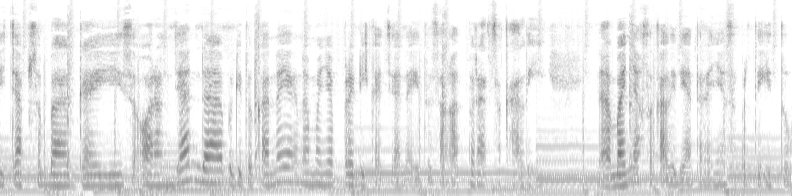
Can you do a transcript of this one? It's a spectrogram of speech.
dicap sebagai seorang janda begitu karena yang namanya predikat janda itu sangat berat sekali. Nah, banyak sekali di antaranya seperti itu.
